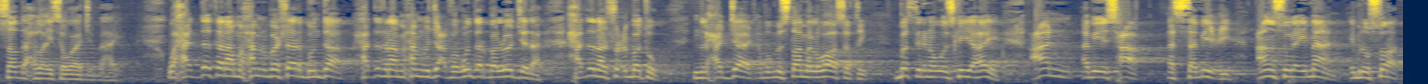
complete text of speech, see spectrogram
saddexdu aysan waajib ahayn وxadثna محamed بشhاaر bundar xadثna محamed بن jacفر gundar baa loo jeeda xadثna شhucbaة بن الxajاaج abu mstam الwاسطي basrina wuu iska yahay can abi isxاaq السبيعي can sulayman ibn surad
